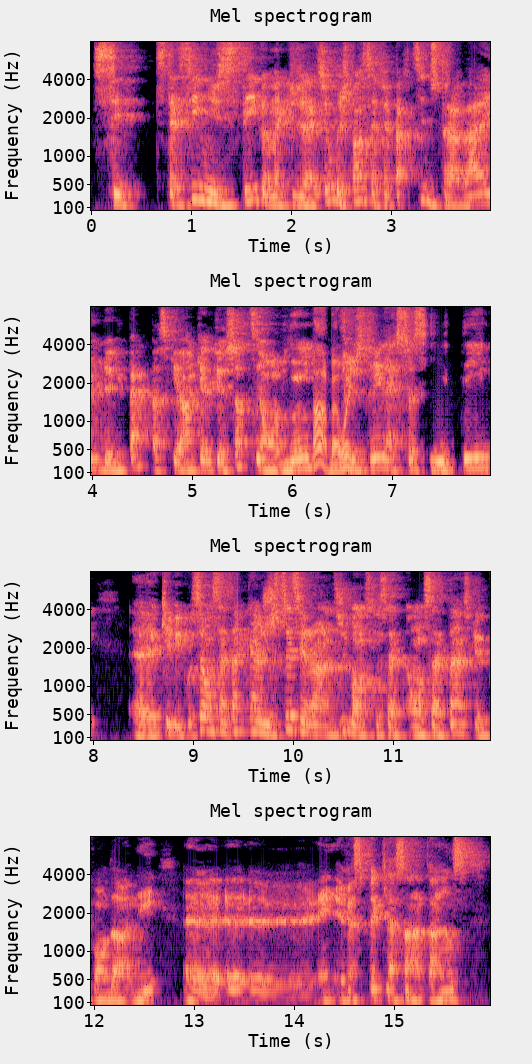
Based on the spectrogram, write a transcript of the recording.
c'est assez inusité comme accusation, mais je pense que ça fait partie du travail de l'UPAC parce qu'en quelque sorte, si on vient ah, ben frustrer la société euh, québécoise. on s'attend quand la justice est rendue, bon, que ça, on s'attend à ce que le condamné euh, euh, respecte la sentence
